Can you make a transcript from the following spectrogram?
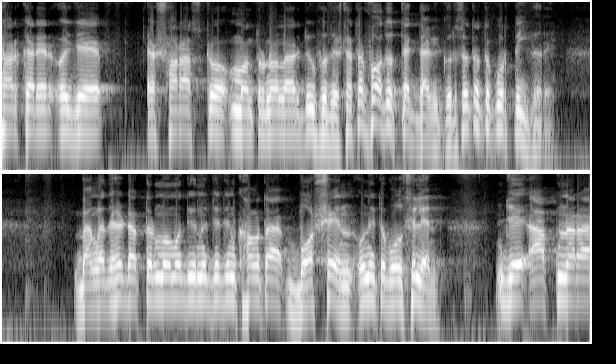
সরকারের ওই যে স্বরাষ্ট্র মন্ত্রণালয়ের যে উপদেষ্টা, তার পদত্যাগ দাবি করেছে তা তো করতেই পারে। বাংলাদেশের ডক্টর মোহাম্মদ ইউনুস যেদিন ক্ষমতা বসেন, উনি তো বলছিলেন যে, আপনারা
